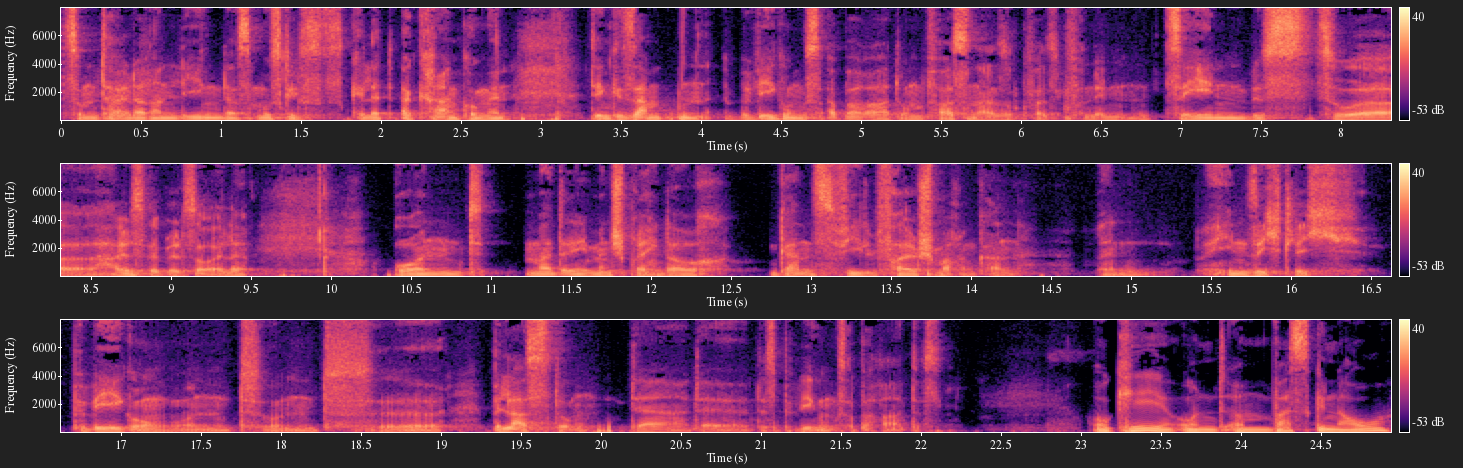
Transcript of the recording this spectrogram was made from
zum Teil daran liegen, dass Muskel-Skeletterkrankungen den gesamten Bewegungsapparat umfassen, also quasi von den Zehen bis zur Halswirbelsäule und man dementsprechend auch ganz viel falsch machen kann, wenn, hinsichtlich Bewegung und, und äh, Belastung der, der, des Bewegungsapparates. Okay, und ähm, was genau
